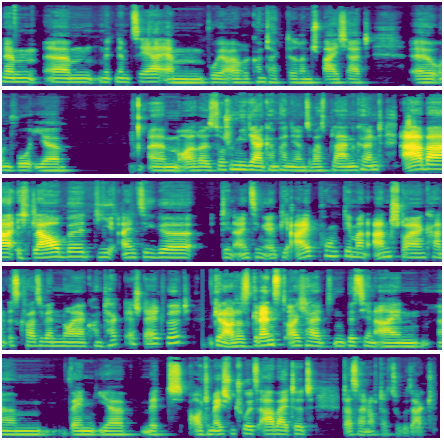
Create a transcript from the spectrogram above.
einem, ähm, mit einem CRM, wo ihr eure Kontakte drin speichert äh, und wo ihr ähm, eure Social-Media-Kampagne und sowas planen könnt. Aber ich glaube, die einzige den einzigen API-Punkt, den man ansteuern kann, ist quasi, wenn ein neuer Kontakt erstellt wird. Genau, das grenzt euch halt ein bisschen ein, ähm, wenn ihr mit Automation-Tools arbeitet. Das sei noch dazu gesagt.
